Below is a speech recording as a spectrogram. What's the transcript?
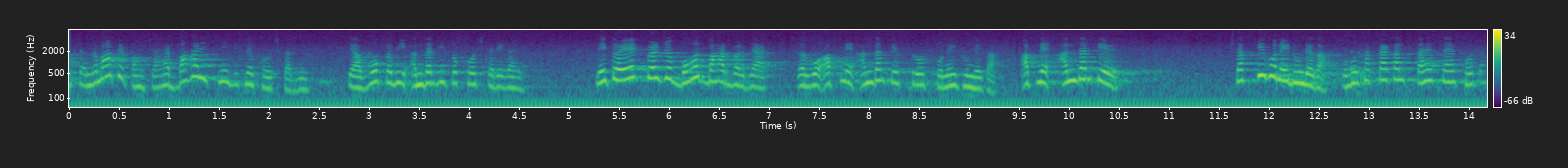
चंद्रमा पे पहुँचा है, बाहर इतनी जिसने खोज कर दी क्या वो कभी अंदर भी तो खोज करेगा ही? नहीं तो एक पेड़ जो बहुत बाहर बढ़ जाए, अगर वो अपने अंदर के स्रोत को नहीं ढूंढेगा, अपने अंदर के शक्ति को नहीं ढूंढेगा तो हो सकता है कल तहस तहस हो जाए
